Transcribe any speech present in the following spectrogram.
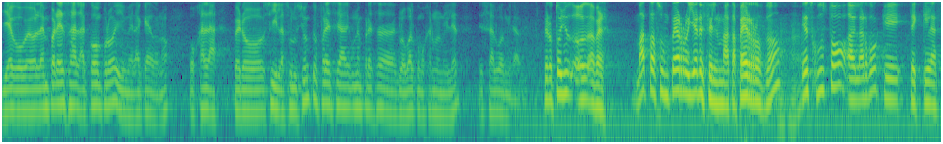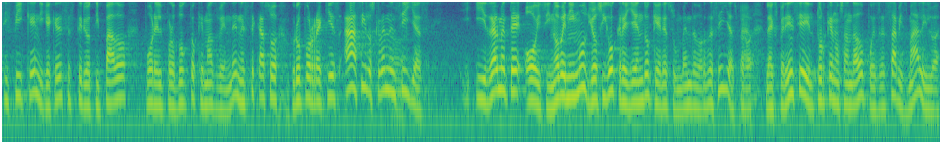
llego, veo la empresa, la compro y me la quedo, ¿no? Ojalá, pero sí, la solución que ofrece una empresa global como Herman Miller es algo admirable. Pero Toño, a ver, matas un perro y eres el mataperros, ¿no? Es justo, Abelardo, que te clasifiquen y que quedes estereotipado por el producto que más vende. En este caso, Grupo Requies, ah, sí, los que venden sillas. Y, y realmente hoy, si no venimos, yo sigo creyendo que eres un vendedor de sillas, pero la experiencia y el tour que nos han dado, pues es abismal y lo-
